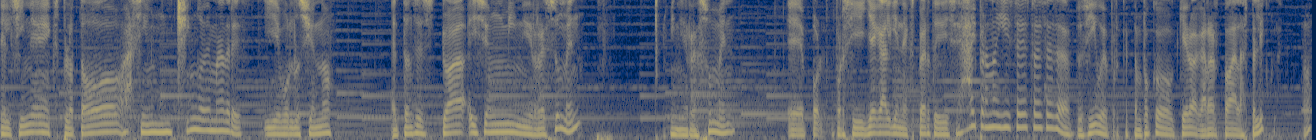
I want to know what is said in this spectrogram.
el cine explotó así un chingo de madres y evolucionó. Entonces yo hice un mini resumen, mini resumen eh, por, por, si llega alguien experto y dice, ay, pero no dijiste esto, esto, esto. Pues sí, güey, porque tampoco quiero agarrar todas las películas, ¿no?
